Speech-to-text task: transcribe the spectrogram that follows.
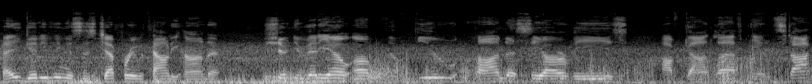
Hey, good evening. This is Jeffrey with Howdy Honda, shooting a video of the few Honda CRVs I've got left in stock.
